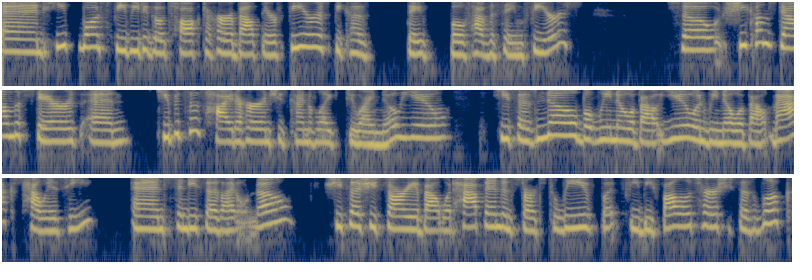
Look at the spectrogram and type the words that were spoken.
and he wants Phoebe to go talk to her about their fears because they both have the same fears. So she comes down the stairs and Cupid says hi to her and she's kind of like, Do I know you? He says, No, but we know about you and we know about Max. How is he? And Cindy says, I don't know. She says she's sorry about what happened and starts to leave, but Phoebe follows her. She says, Look,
